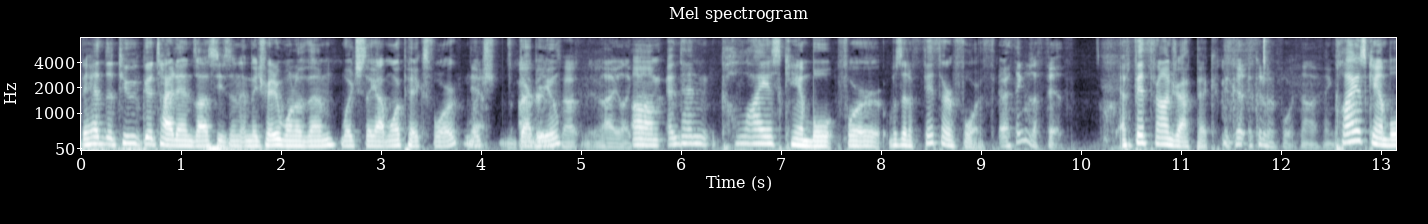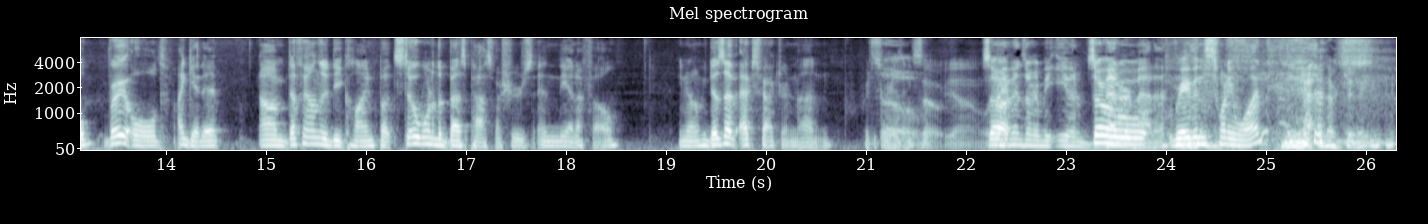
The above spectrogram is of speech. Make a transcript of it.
they had the two good tight ends last season, and they traded one of them, which they got more picks for, Yeah. which I W. that, yeah. I like that. Um, and then Calais Campbell for was it a fifth or a fourth? I think it was a fifth. A fifth round draft pick. It could, it could have been fourth. Now I think. Calais Campbell, very old. I get it. Um, definitely on the decline, but still one of the best pass rushers in the NFL. You know, he does have X factor in Madden. Pretty So- crazy. so yeah So- Ravens are gonna be even So better at Madden. Ravens twenty one. yeah no kidding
